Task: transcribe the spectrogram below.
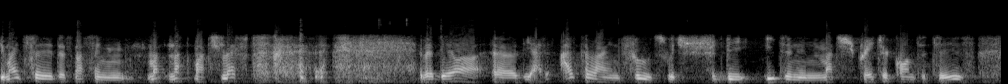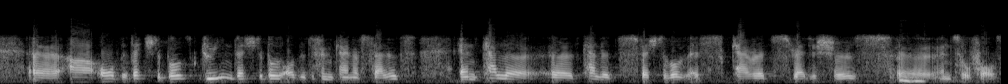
You might say there's nothing, not much left. but there are uh, the alkaline foods which should be eaten in much greater quantities uh, are all the vegetables, green vegetables, all the different kind of salads, and color uh, colored vegetables as carrots, radishes, uh, mm-hmm. and so forth,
